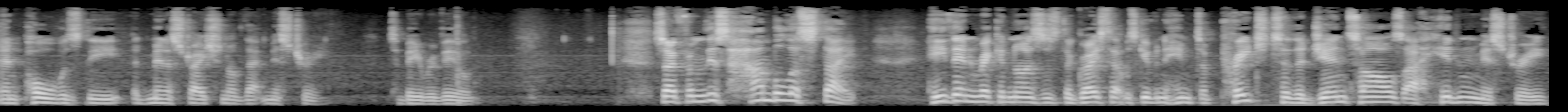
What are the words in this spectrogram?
and Paul was the administration of that mystery to be revealed. So, from this humble estate, he then recognizes the grace that was given to him to preach to the Gentiles a hidden mystery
